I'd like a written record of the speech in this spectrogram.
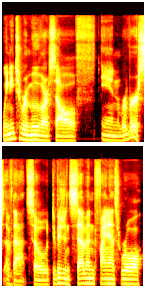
we need to remove ourselves in reverse of that. So division seven finance role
